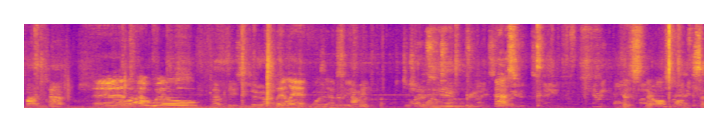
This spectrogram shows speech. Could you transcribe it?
Five tap, And I will tap these two. play a land. How many? One, two, three, Pass. Because they're all swamps. So,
